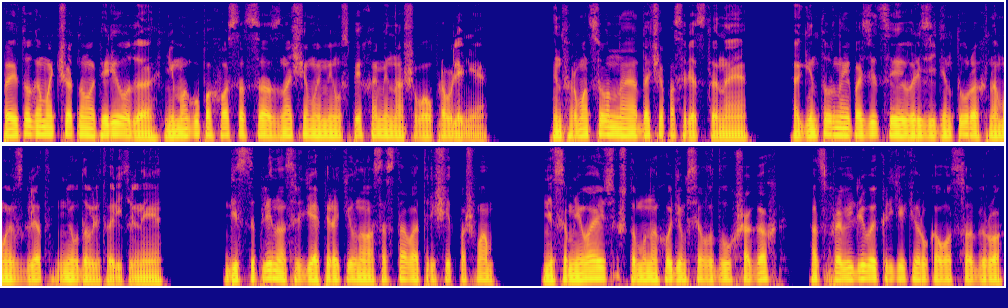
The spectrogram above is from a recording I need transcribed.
по итогам отчетного периода не могу похвастаться значимыми успехами нашего управления. Информационная отдача посредственная, агентурные позиции в резидентурах, на мой взгляд, неудовлетворительные – Дисциплина среди оперативного состава трещит по швам. Не сомневаюсь, что мы находимся в двух шагах от справедливой критики руководства бюро.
